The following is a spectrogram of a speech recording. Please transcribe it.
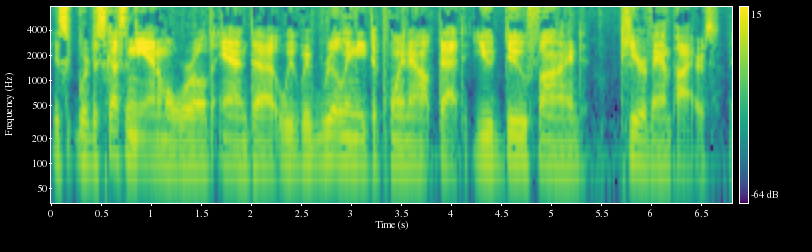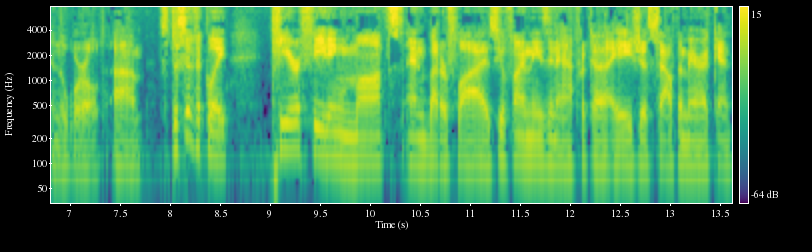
is, we're discussing the animal world, and uh, we we really need to point out that you do find tear vampires in the world, um, specifically. Tear feeding moths and butterflies. You'll find these in Africa, Asia, South America,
